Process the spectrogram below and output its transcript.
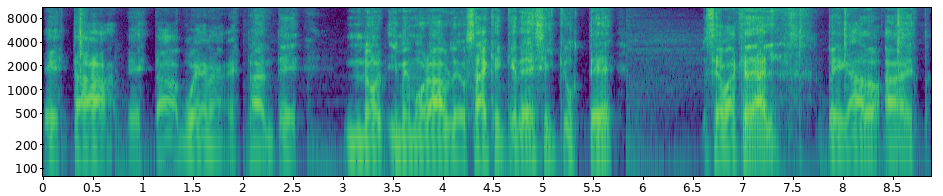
está, está buena, está ante not y memorable. O sea, que quiere decir que usted se va a quedar pegado a esto.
